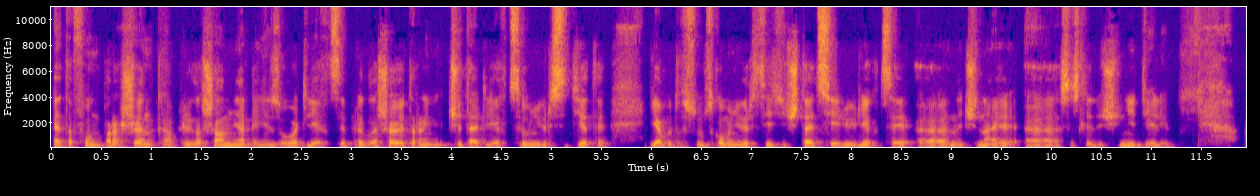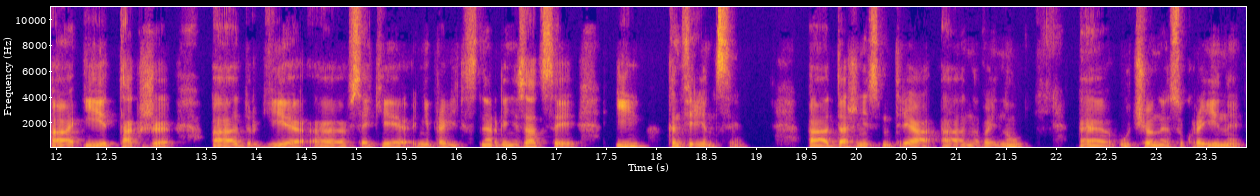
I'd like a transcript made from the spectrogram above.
Это фонд Порошенко приглашал меня организовывать лекции, приглашают читать лекции университеты. Я буду в Сумском университете читать серию лекций, э, начиная э, со следующей недели. Э, и также э, другие э, всякие неправительственные организации и конференции. А, даже несмотря а, на войну, э, ученые с Украины,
